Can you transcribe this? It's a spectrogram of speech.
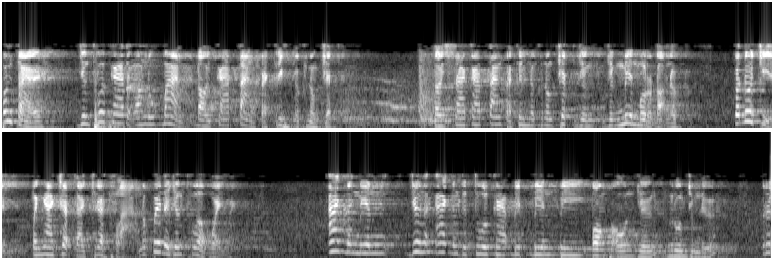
ប៉ុន្តែយើងធ្វើការទាំងអស់នោះបានដោយការតាំងព្រះគ្រីស្ទនៅក្នុងចិត្តដោយសារការតាំងព្រះគ្រីស្ទនៅក្នុងចិត្តយើងយើងមានមរតកនោះក៏ដូចជាបញ្ញាចិត្តដែលជ្រះថ្លានៅពេលដែលយើងធ្វើអ្វីអាចនឹងមាន យើងអាចនឹងទទួលការបៀតបៀនពីបងប្អូនយើងរួមជំនឿឬ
